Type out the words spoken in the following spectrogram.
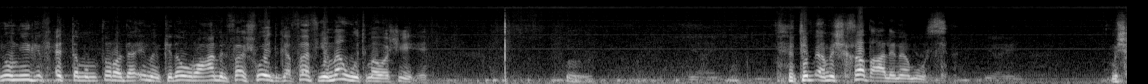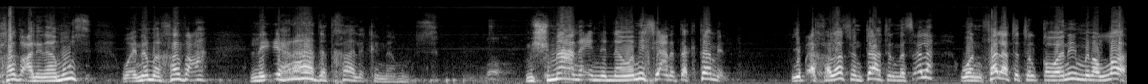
يقوم يجي في حتة ممطرة دائما كده ويروح عامل فيها شوية جفاف يموت مواشيه. تبقى مش خاضعه لناموس. مش خاضعه لناموس وإنما خاضعه لإرادة خالق الناموس. مش معنى إن النواميس يعني تكتمل. يبقى خلاص انتهت المسألة وانفلتت القوانين من الله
